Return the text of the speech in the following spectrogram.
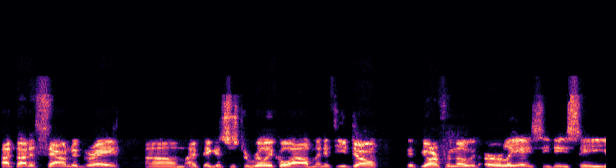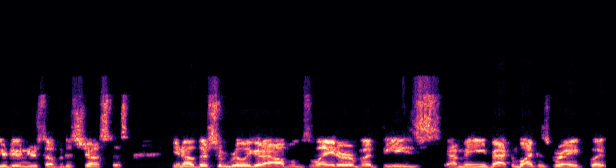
I thought it sounded great. Um, I think it's just a really cool album. And if you don't, if you aren't familiar with early ACDC, you're doing yourself a disjustice. You know, there's some really good albums later, but these, I mean, Back in Black is great, but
